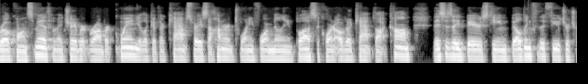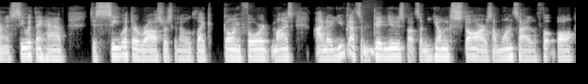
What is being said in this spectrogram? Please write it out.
Roquan Smith, when they traded Robert Quinn. You look at their cap space, 124 million plus, according to overthecap.com. This is a Bears team building for the future, trying to see what they have, to see what their roster is going to look like going forward. Mize, I know you've got some good news about some young stars on one side of the football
